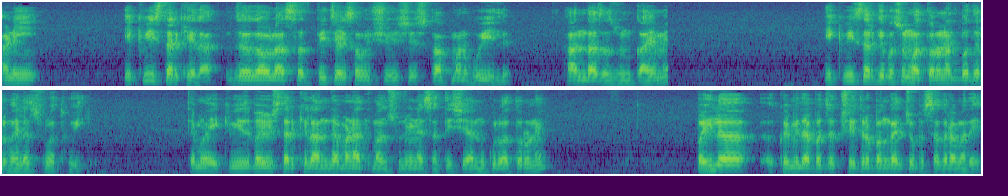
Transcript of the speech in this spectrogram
आणि एकवीस तारखेला जळगावला सत्तेचाळीस अंश शेष तापमान होईल हा अंदाज अजून कायम आहे. एकवीस तारखेपासून वातावरणात बदल व्हायला सुरुवात होईल. त्यामुळे एकवीस बावीस तारखेला अंदमानात मान्सून येण्यास अतिशय अनुकूल वातावरण आहे. पहिलं कमी दाबाचं क्षेत्र बंगालच्या उपसागरामध्ये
